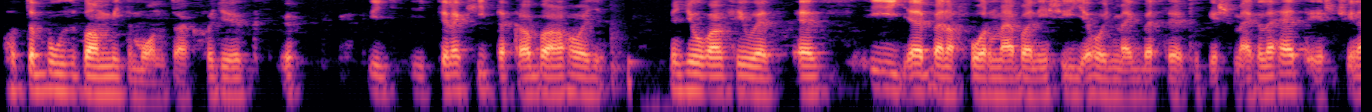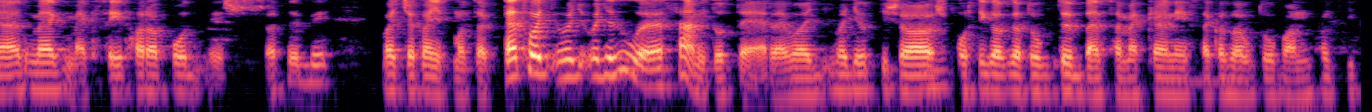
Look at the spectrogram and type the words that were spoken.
ott a buszban mit mondtak, hogy ők, ők így, így tényleg hittek abban, hogy, hogy jó van fiú, ez, ez így ebben a formában is így, ahogy megbeszéltük, és meg lehet, és csináld meg, meg szétharapod, és stb. Vagy csak annyit mondtak. Tehát, hogy, hogy, hogy az UL számított erre, vagy, vagy ott is a sportigazgatók többen szemekkel néztek az autóban, hogy itt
